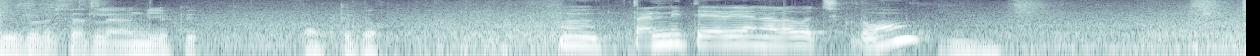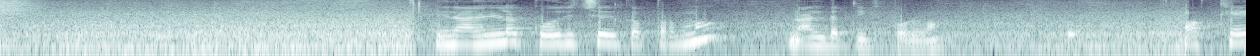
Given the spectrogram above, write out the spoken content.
இது கூட தெரியல எங்களுக்கு. பார்த்துக்கோ. ம் தண்ணி தேவையான அளவு வச்சுக்கிடுவோம் இது நல்லா கொதிச்சதுக்கப்புறமா நண்டை தூக்கி போடலாம். ஓகே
